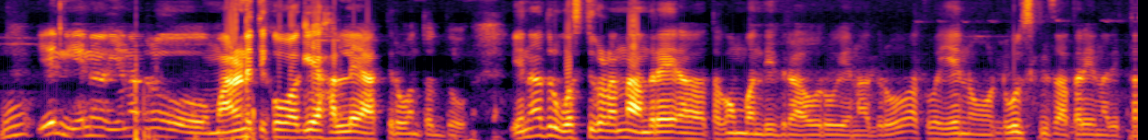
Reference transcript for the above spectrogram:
ಹ್ಞೂ ಏನ್ ಏನು ಏನಾದ್ರೂ ಮಾರಣಾಂತಿಕವಾಗಿ ಹಲ್ಲೆ ಆಗ್ತಿರುವಂತದ್ದು? ಏನಾದ್ರೂ ವಸ್ತುಗಳನ್ನ ಅಂದ್ರೆ ಆ, ತಗೊಂಡ್ ಬಂದಿದ್ರ ಅವರು ಏನಾದ್ರು? ಅಥವಾ ಏನು ಟೂಲ್ಸ್ ಸ್ಕಿಲ್ಸ್ ಆತರ ಏನಾದಿತ್ತ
